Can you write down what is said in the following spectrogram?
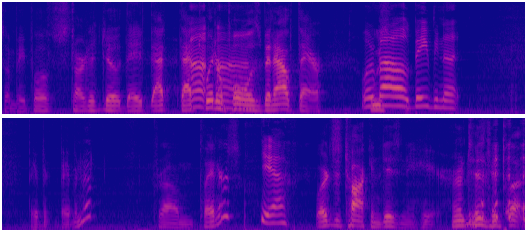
Some people have started to they that that Twitter uh-uh. poll Uh-uh. has been out there. What Who's- about Baby Nut? Baby, Baby Nut from Planters. Yeah. We're just talking Disney here, Disney Plus.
